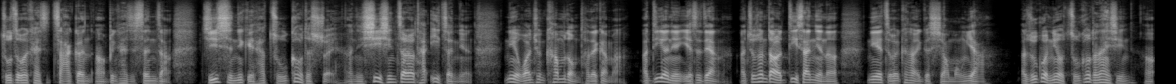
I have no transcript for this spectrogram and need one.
竹子会开始扎根啊，并开始生长。即使你给它足够的水啊，你细心照料它一整年，你也完全看不懂它在干嘛啊。第二年也是这样啊，就算到了第三年呢，你也只会看到一个小萌芽啊。如果你有足够的耐心啊，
